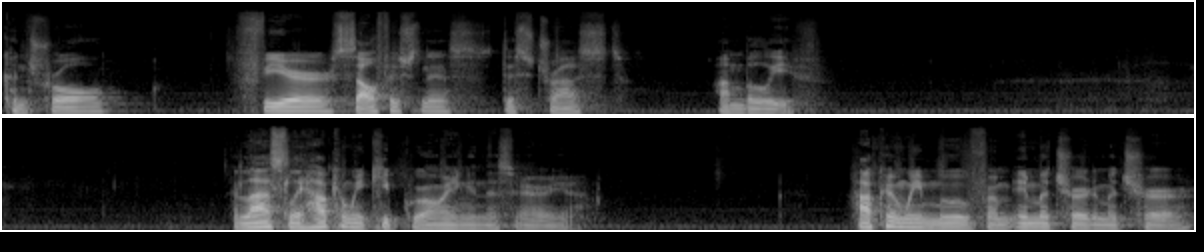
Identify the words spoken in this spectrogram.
control, fear, selfishness, distrust, unbelief. And lastly, how can we keep growing in this area? How can we move from immature to mature?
